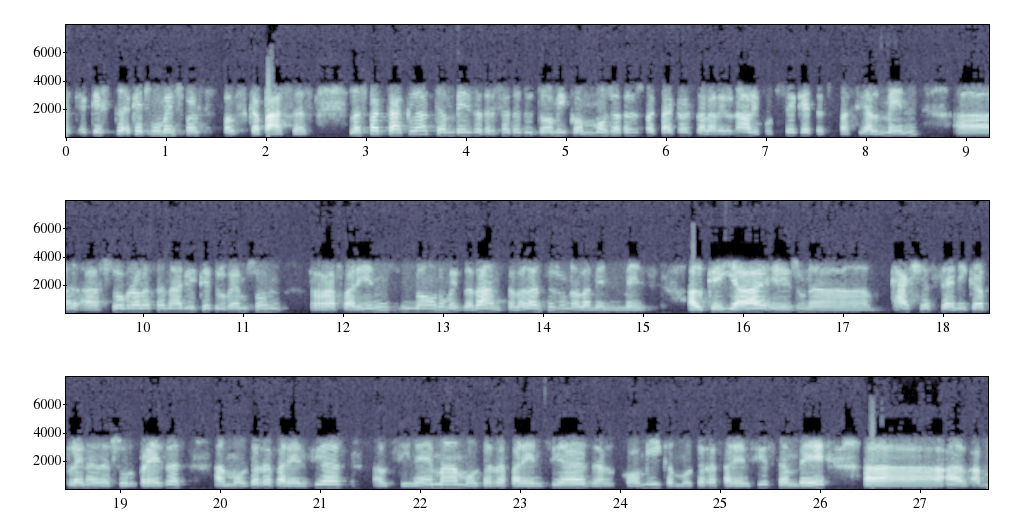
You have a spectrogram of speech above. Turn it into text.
aquesta, aquests moments pels, pels que passes. L'espectacle també és adreçat a tothom i com molts altres espectacles de la Veronal i potser aquest especialment, eh, a sobre l'escenari el que trobem són referents no només de dansa, la dansa és un element més. El que hi ha és una caixa escènica plena de sorpreses amb moltes referències al cinema, amb moltes referències al còmic, amb moltes referències també eh, amb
